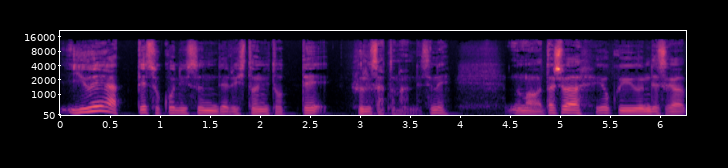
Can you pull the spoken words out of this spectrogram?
ゆえあってそこに住んでる人にとってふるさとなんですね。まあ私はよく言うんですが、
